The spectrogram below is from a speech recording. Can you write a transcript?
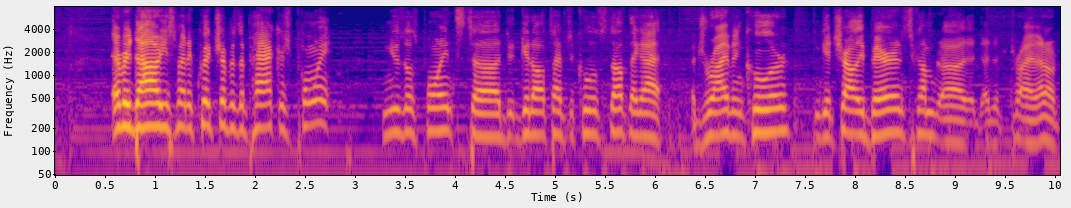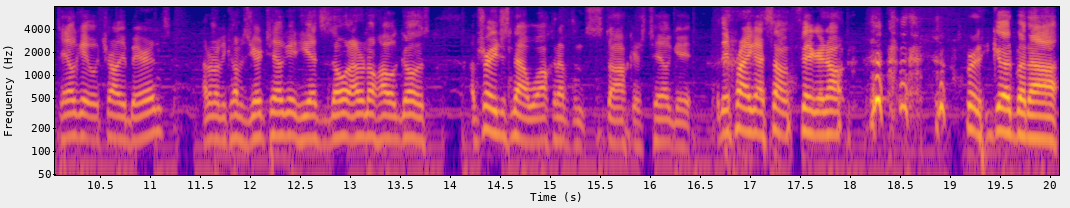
Every dollar you spend at Kwik Trip is a Packers point. You can use those points to uh, get all types of cool stuff. They got a driving cooler. You can get Charlie Berens to come. Uh, try I don't know tailgate with Charlie Berens. I don't know if he comes to your tailgate. He has his own. I don't know how it goes. I'm sure he's just not walking up to some stalker's tailgate, but they probably got something figured out pretty good. But uh,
